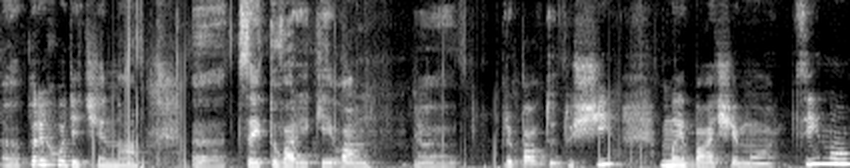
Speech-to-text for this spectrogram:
Е, Переходячи на е, цей товар, який вам е, припав до душі, ми бачимо ціну,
